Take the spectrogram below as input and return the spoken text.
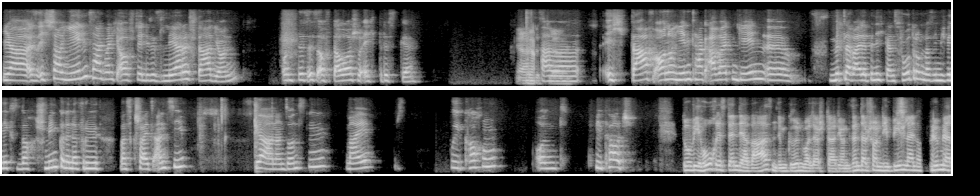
Ja, also ich schaue jeden Tag, wenn ich aufstehe, in dieses leere Stadion. Und das ist auf Dauer schon echt trist, gell? Ja, das Aber ich darf auch noch jeden Tag arbeiten gehen. Äh, mittlerweile bin ich ganz froh drum, dass ich mich wenigstens noch schminke und in der Früh was Gescheites anziehe. Ja, und ansonsten, Mai, viel kochen und viel Couch. Du, wie hoch ist denn der Rasen im Grünwalder Stadion? Sind da schon die Bienlein und Blümlein?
